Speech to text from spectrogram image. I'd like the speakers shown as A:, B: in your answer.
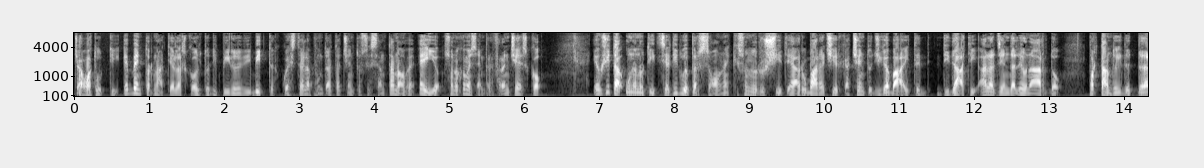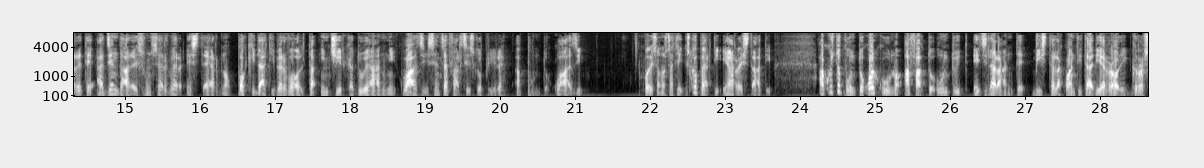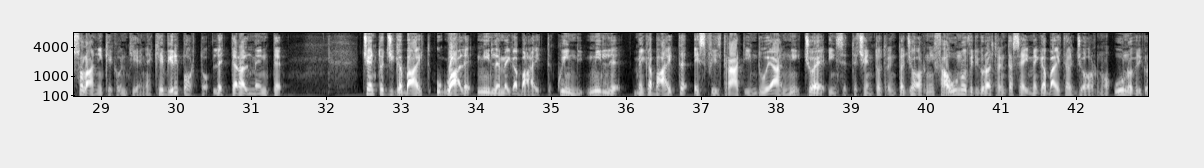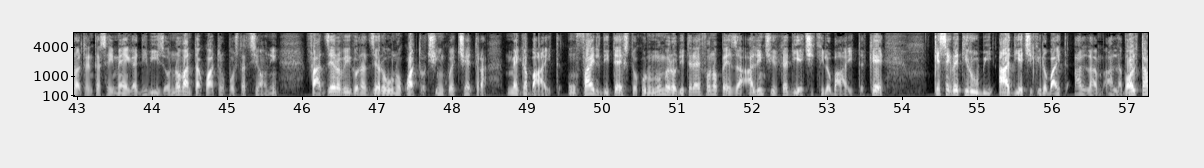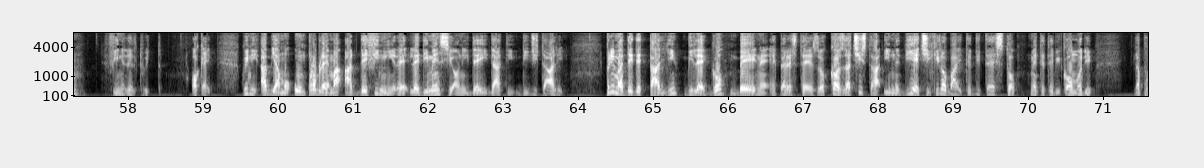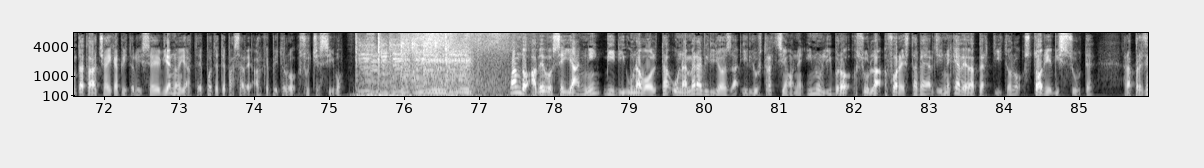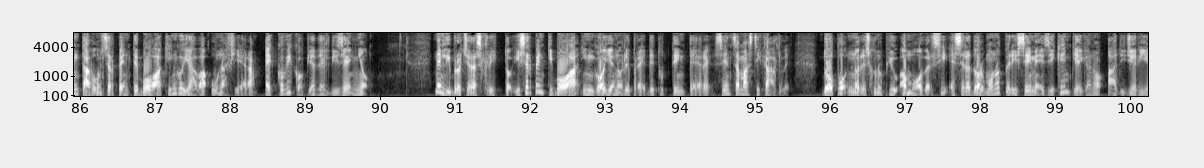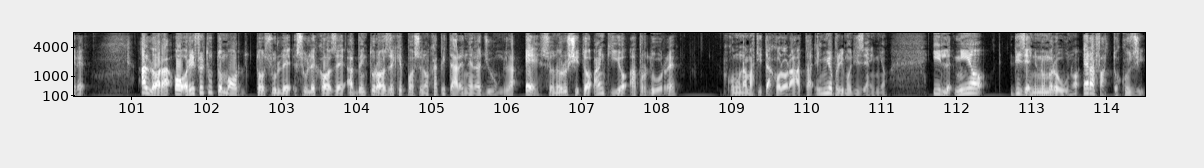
A: Ciao a tutti e bentornati all'ascolto di Pillole di Bit. Questa è la puntata 169 e io sono come sempre Francesco. È uscita una notizia di due persone che sono riuscite a rubare circa 100 GB di dati all'azienda Leonardo, portandoli dalla rete aziendale su un server esterno, pochi dati per volta in circa due anni, quasi senza farsi scoprire, appunto quasi. Poi sono stati scoperti e arrestati. A questo punto qualcuno ha fatto un tweet esilarante, vista la quantità di errori grossolani che contiene, che vi riporto letteralmente. 100 GB uguale 1000 MB, quindi 1000 MB esfiltrati in due anni, cioè in 730 giorni, fa 1,36 MB al giorno. 1,36 MB diviso 94 postazioni fa 0,0145 eccetera megabyte. Un file di testo con un numero di telefono pesa all'incirca 10 KB, che che segreti rubi a 10 KB alla, alla volta? Fine del tweet. Ok, quindi abbiamo un problema a definire le dimensioni dei dati digitali. Prima dei dettagli vi leggo, bene e per esteso, cosa ci sta in 10 KB di testo. Mettetevi comodi. La puntata c'ha i capitoli, se vi annoiate potete passare al capitolo successivo. Quando avevo sei anni vidi una volta una meravigliosa illustrazione in un libro sulla foresta vergine che aveva per titolo Storie vissute. Rappresentava un serpente boa che ingoiava una fiera. Eccovi copia del disegno. Nel libro c'era scritto: I serpenti boa ingoiano le prede tutte intere, senza masticarle. Dopo non riescono più a muoversi e se la dormono per i sei mesi che impiegano a digerire. Allora ho riflettuto molto sulle, sulle, cose avventurose che possono capitare nella giungla e sono riuscito anch'io a produrre con una matita colorata il mio primo disegno. Il mio disegno numero uno era fatto così.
